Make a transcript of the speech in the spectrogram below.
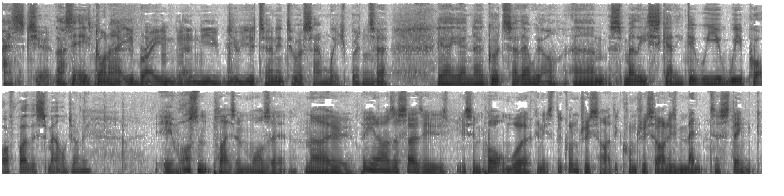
asks you, that's it, it's gone out of your brain, and you, you you turn into a sandwich. But Hmm. uh, yeah, yeah, no good. So there we are. Um, smelly, skelly. Did were you were you put off by the smell, Johnny? It wasn't pleasant, was it? No. But, you know, as I said, it's, it's important work and it's the countryside. The countryside is meant to stink.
